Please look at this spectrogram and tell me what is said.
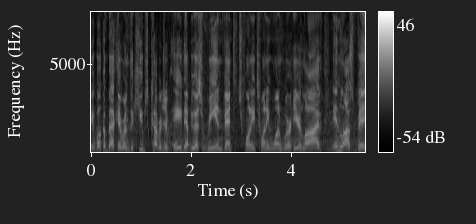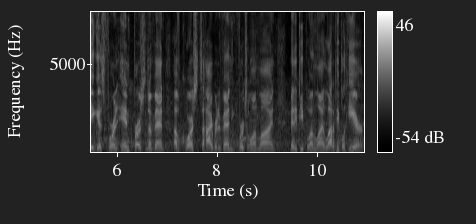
Okay, welcome back everyone to theCUBE's coverage of AWS reInvent 2021. We're here live in Las Vegas for an in-person event. Of course, it's a hybrid event, virtual online, many people online, a lot of people here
